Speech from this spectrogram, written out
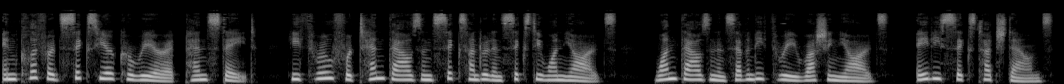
In Clifford's six-year career at Penn State, he threw for 10,661 yards, 1,073 rushing yards, 86 touchdowns,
